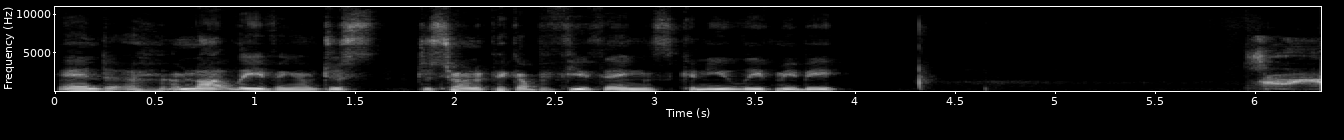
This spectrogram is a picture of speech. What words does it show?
And uh, I'm not leaving. I'm just just trying to pick up a few things. Can you leave me be? So you're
